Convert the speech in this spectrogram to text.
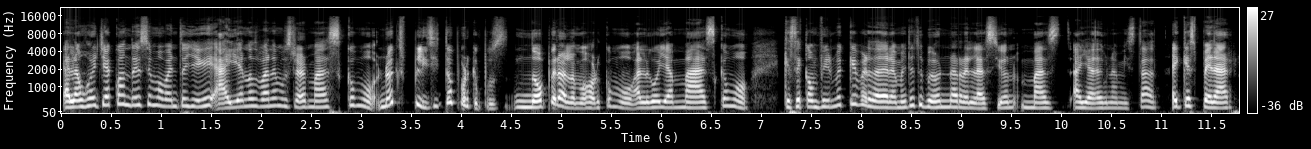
A lo mejor ya cuando ese momento llegue, ahí ya nos van a mostrar más como, no explícito, porque pues no, pero a lo mejor como algo ya más como que se confirme que verdaderamente tuvieron una relación más allá de una amistad. Hay que esperar.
